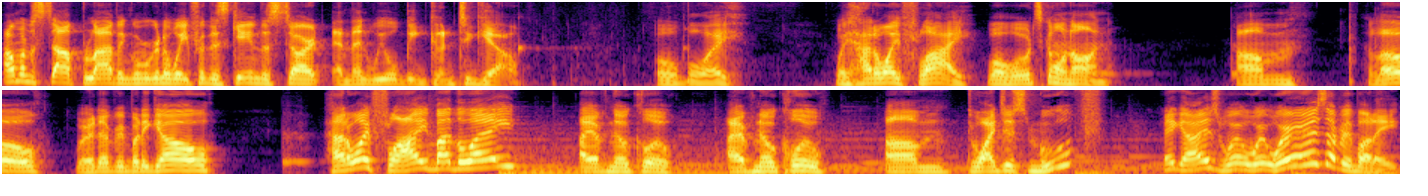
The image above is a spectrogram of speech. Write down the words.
I'm gonna stop blabbing and we're gonna wait for this game to start and then we will be good to go. Oh boy. Wait, how do I fly? Whoa, what's going on? Um, hello? Where'd everybody go? How do I fly, by the way? I have no clue. I have no clue. Um, do I just move? Hey guys, where, where, where is everybody?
